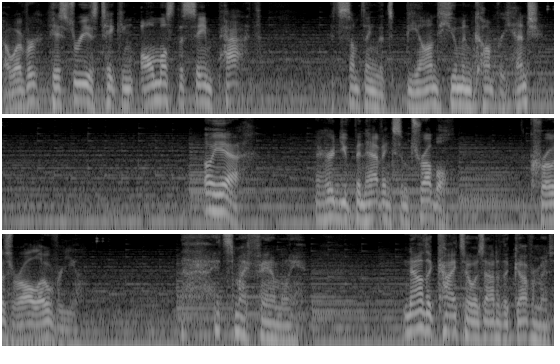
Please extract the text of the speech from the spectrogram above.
However, history is taking almost the same path. It's something that's beyond human comprehension. Oh yeah, I heard you've been having some trouble. The crows are all over you. It's my family. Now that Kaito is out of the government,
